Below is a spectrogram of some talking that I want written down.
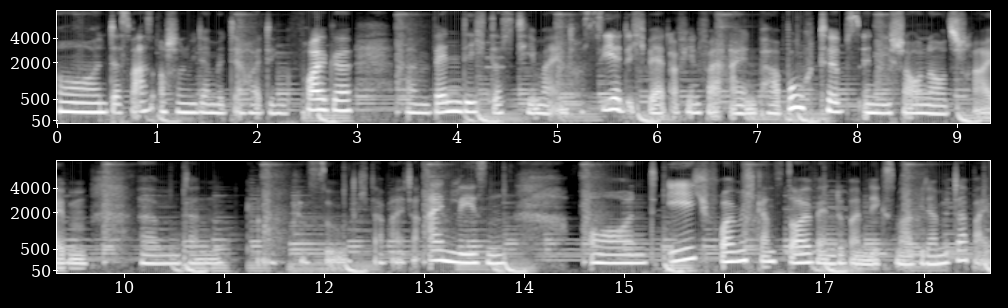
Und das war es auch schon wieder mit der heutigen Folge. Ähm, wenn dich das Thema interessiert, ich werde auf jeden Fall ein paar Buchtipps in die Show Notes schreiben. Ähm, dann genau, kannst du dich da weiter einlesen. Und ich freue mich ganz doll, wenn du beim nächsten Mal wieder mit dabei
